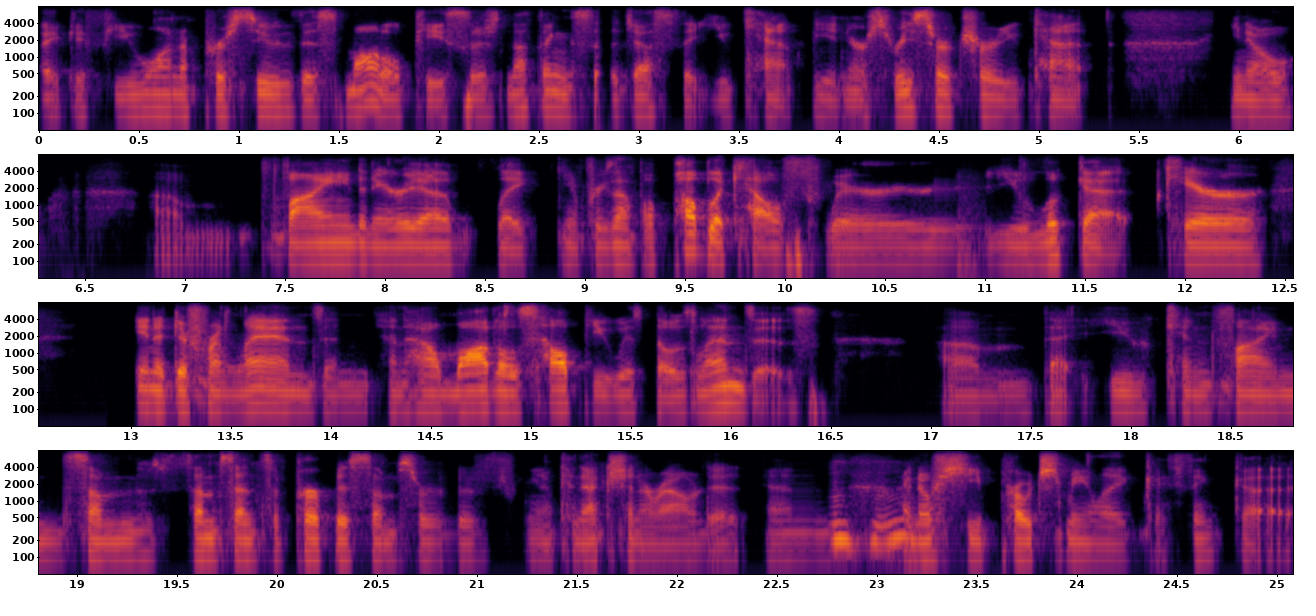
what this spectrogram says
like, if you want to pursue this model piece, there's nothing to suggest that you can't be a nurse researcher, you can't, you know, um, find an area like, you know, for example, public health, where you look at care in a different lens and, and how models help you with those lenses um, that you can find some some sense of purpose, some sort of you know connection around it. And mm-hmm. I know she approached me like I think uh,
